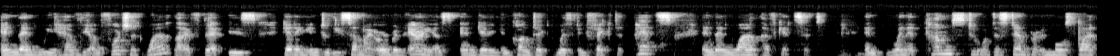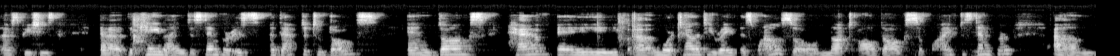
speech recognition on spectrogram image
And then we have the unfortunate wildlife that is getting into these semi urban areas and getting in contact with infected pets, and then wildlife gets it. Mm-hmm. And when it comes to distemper in most wildlife species, uh, the canine distemper is adapted to dogs, and dogs have a, uh mortality rate as well, so not all dogs survive distemper. Um,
